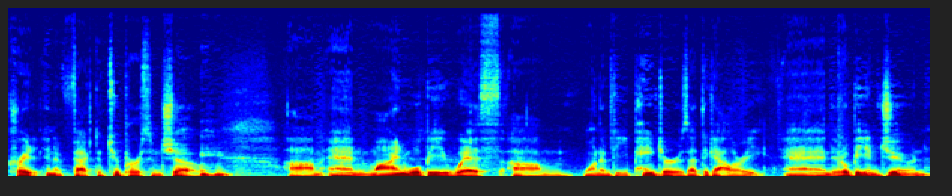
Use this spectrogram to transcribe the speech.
create, in effect, a two person show. Um, and mine will be with um, one of the painters at the gallery, and it'll be in June,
